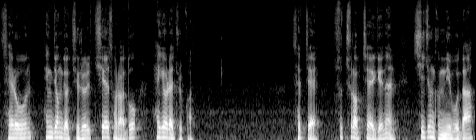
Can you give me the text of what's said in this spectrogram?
새로운 행정조치를 취해서라도 해결해 줄 것. 셋째, 수출업체에게는 시중금리보다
